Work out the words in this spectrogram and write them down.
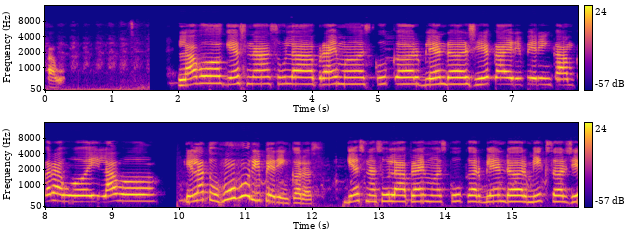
ખાવો. લાવો ગેસના ચૂલા પ્રાઇમસ, કુકર, બ્લેન્ડર, જે કાંઈ રિપેરિંગ કામ કરાવવું હોય, લાવો. એલા તું હું હું રિપેરિંગ કરસ? ગેસના ચૂલા પ્રાઇમસ, કુકર, બ્લેન્ડર, મિક્સર, જે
